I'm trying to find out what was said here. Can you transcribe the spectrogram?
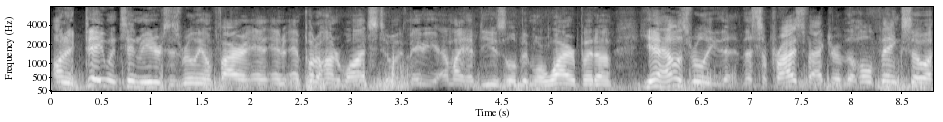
on a day when 10 meters is really on fire and, and, and put 100 watts to it. Maybe I might have to use a little bit more wire, but um, yeah, that was really the, the, surprise factor of the whole thing. So uh,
